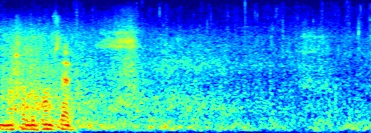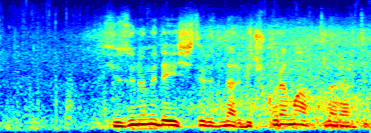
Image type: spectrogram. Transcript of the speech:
Anlaşıldı komiserim. Yüzünü mü değiştirdiler, bir çukura mı attılar artık?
